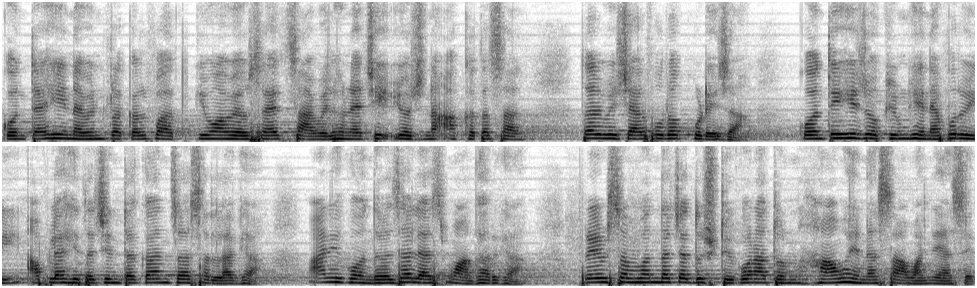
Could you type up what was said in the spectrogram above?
कोणत्याही नवीन प्रकल्पात किंवा व्यवसायात सामील होण्याची योजना आखत असाल तर विचारपूर्वक पुढे जा. कोणतीही जोखीम घेण्यापूर्वी आपल्या हितचिंतकांचा सल्ला घ्या आणि गोंधळ झाल्यास माघार घ्या. प्रेमसंबंधाच्या दृष्टिकोनातून हा महिना सामान्य असेल.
